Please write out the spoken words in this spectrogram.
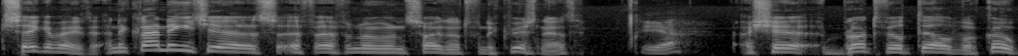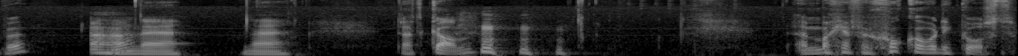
Zeker weten. En een klein dingetje, even, even nog een side note van de quiz net. Ja? Als je Blood Will Tell wil kopen, Aha. Nee, nee. dat kan. En mag je even gokken wat die kost?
